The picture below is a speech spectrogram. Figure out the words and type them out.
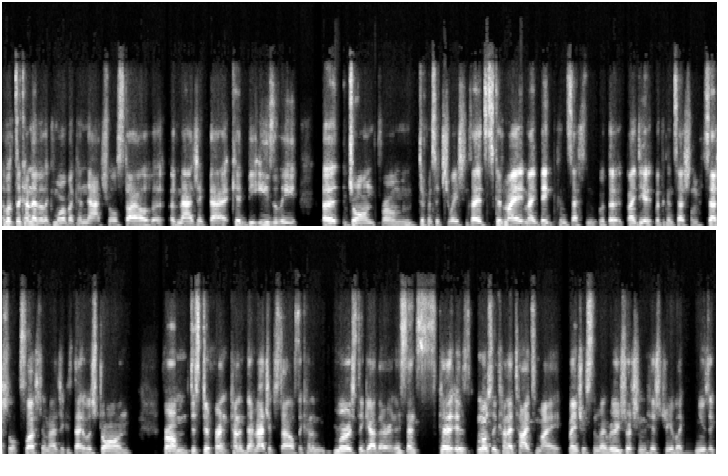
I look to kind of like more of like a natural style of, of magic that could be easily uh, drawn from different situations. It's because my my big concession with the idea with the concession celestial, celestial magic is that it was drawn from just different kind of magic styles that kind of merge together. In a sense because it is mostly kind of tied to my, my interest in my research in the history of like music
